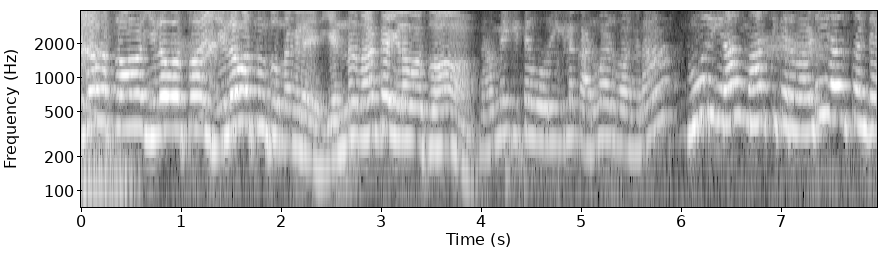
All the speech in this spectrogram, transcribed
இலவசம் இலவசம் இலவசம் சொந்தங்களே. என்னதான்க்கா இலவசம்? நம்ம கிட்ட ஒரு கிலோ கருவாடு வாங்கினா? நூறு கிராம் மாசி கருவாடு இலவசங்க.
